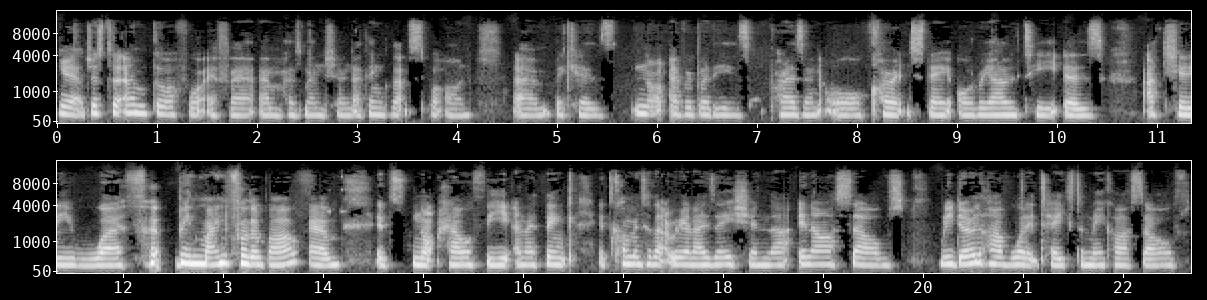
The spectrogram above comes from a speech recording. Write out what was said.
Yeah, just to um go off what Ife um has mentioned, I think that's spot on, um because not everybody's present or current state or reality is actually worth being mindful about. Um, it's not healthy, and I think it's coming to that realization that in ourselves we don't have what it takes to make ourselves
